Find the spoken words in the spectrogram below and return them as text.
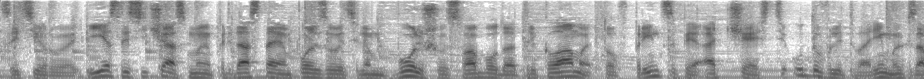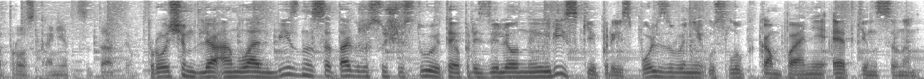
Цитирую, «И если сейчас мы предоставим пользователям большую свободу от рекламы, то в принципе отчасти удовлетворим их запрос». Конец цитаты. Впрочем, для онлайн-бизнеса также существуют и определенные риски при использовании услуг компании Эткинсона.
